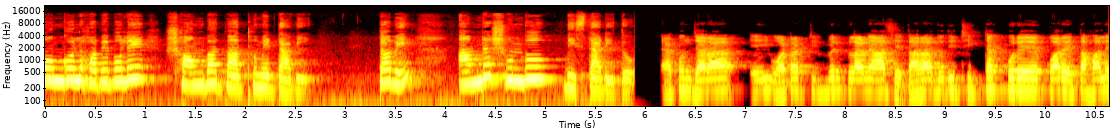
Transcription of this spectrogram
মঙ্গল হবে বলে সংবাদ মাধ্যমের দাবি। তবে আমরা শুনব বিস্তারিত। এখন যারা এই ওয়াটার ট্রিটমেন্ট প্ল্যানে আছে, তারা যদি ঠিকঠাক করে করে, তাহলে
